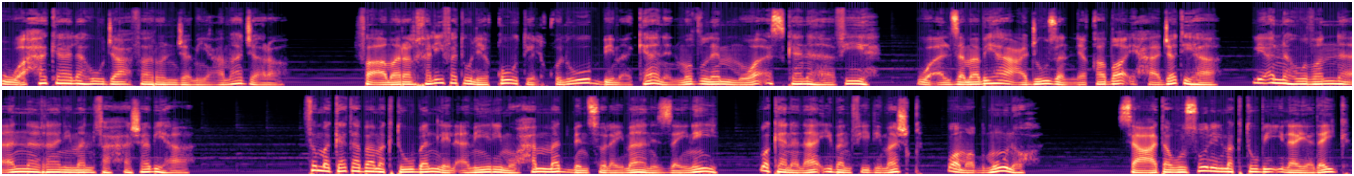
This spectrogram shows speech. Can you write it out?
وحكى له جعفر جميع ما جرى. فأمر الخليفة لقوت القلوب بمكان مظلم وأسكنها فيه وألزم بها عجوزا لقضاء حاجتها لأنه ظن أن غانما فحش بها. ثم كتب مكتوبا للأمير محمد بن سليمان الزيني وكان نائبا في دمشق ومضمونه. ساعة وصول المكتوب إلى يديك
